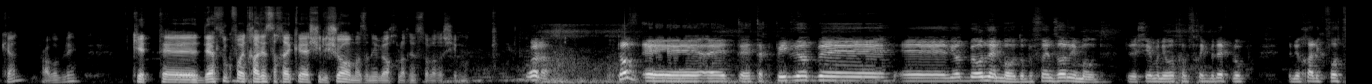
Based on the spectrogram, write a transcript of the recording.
כן, probably. כי את Deathloop כבר התחלתי לשחק שלשום, אז אני לא יכול להכניס אותו לרשימה. וואלה. טוב, תקפיד להיות ב online mode או ב friends only mode, כדי שאם אני רואה אותך משחק ב Deathloop, אני אוכל לקפוץ,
